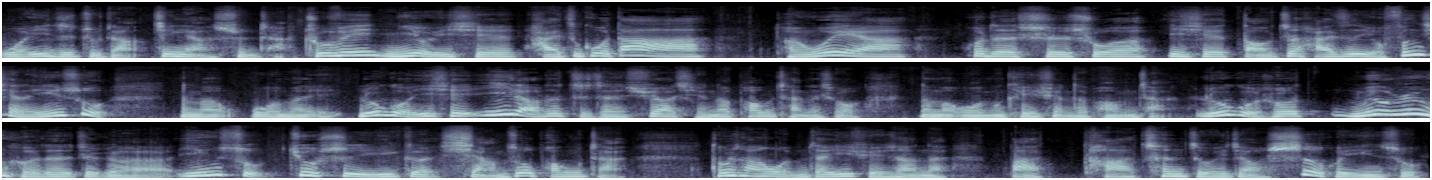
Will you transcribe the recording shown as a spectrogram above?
我一直主张尽量顺产，除非你有一些孩子过大啊、臀位啊。或者是说一些导致孩子有风险的因素，那么我们如果一些医疗的指征需要启动剖腹产的时候，那么我们可以选择剖腹产。如果说没有任何的这个因素，就是一个想做剖腹产，通常我们在医学上呢。把它称之为叫社会因素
